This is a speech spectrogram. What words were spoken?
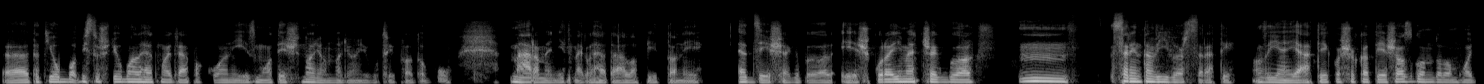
tehát jobban, biztos, hogy jobban lehet majd rápakolni izmot, és nagyon-nagyon jó tripla dobó. Már amennyit meg lehet állapítani edzésekből és korai meccsekből. Mm, szerintem Weaver szereti az ilyen játékosokat, és azt gondolom, hogy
